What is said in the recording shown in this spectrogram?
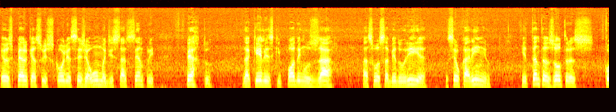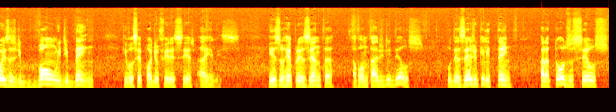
Eu espero que a sua escolha seja uma de estar sempre perto daqueles que podem usar a sua sabedoria, o seu carinho e tantas outras coisas de bom e de bem que você pode oferecer a eles. Isso representa a vontade de Deus, o desejo que Ele tem para todos os seus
